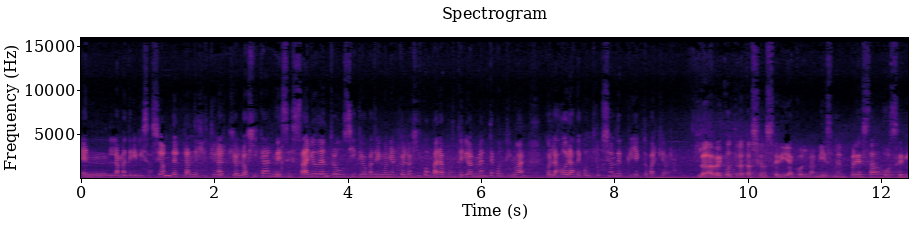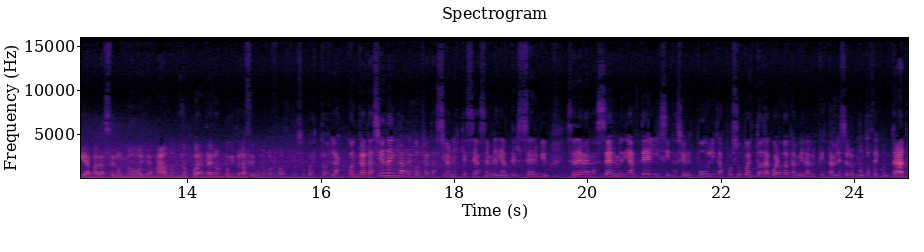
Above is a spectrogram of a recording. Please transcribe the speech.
en la materialización del plan de gestión arqueológica necesario dentro de un sitio de patrimonio arqueológico para posteriormente continuar con las obras de construcción del proyecto Parque Barón. ¿La recontratación sería con la misma empresa o sería para hacer un nuevo llamado? ¿Nos puede aclarar un poquito la figura, por favor? Por supuesto. Las contrataciones y las recontrataciones que se hacen mediante el Serviu se deben hacer mediante licitaciones públicas, por supuesto, de acuerdo también a los que establecen los montos de contrato.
